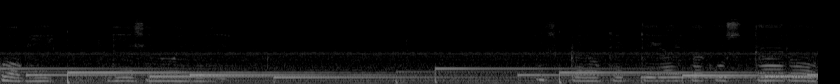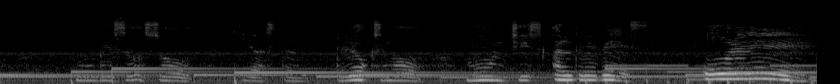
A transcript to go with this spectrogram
COVID-19. Espero que te haya gustado. Un besazo y hasta el próximo Monchis al revés. ¡Órale!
